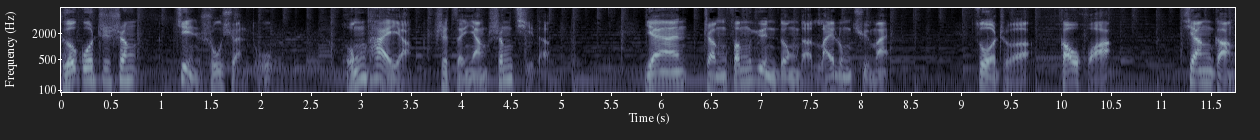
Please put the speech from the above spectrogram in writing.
德国之声《禁书选读》：红太阳是怎样升起的？延安整风运动的来龙去脉。作者高华，香港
